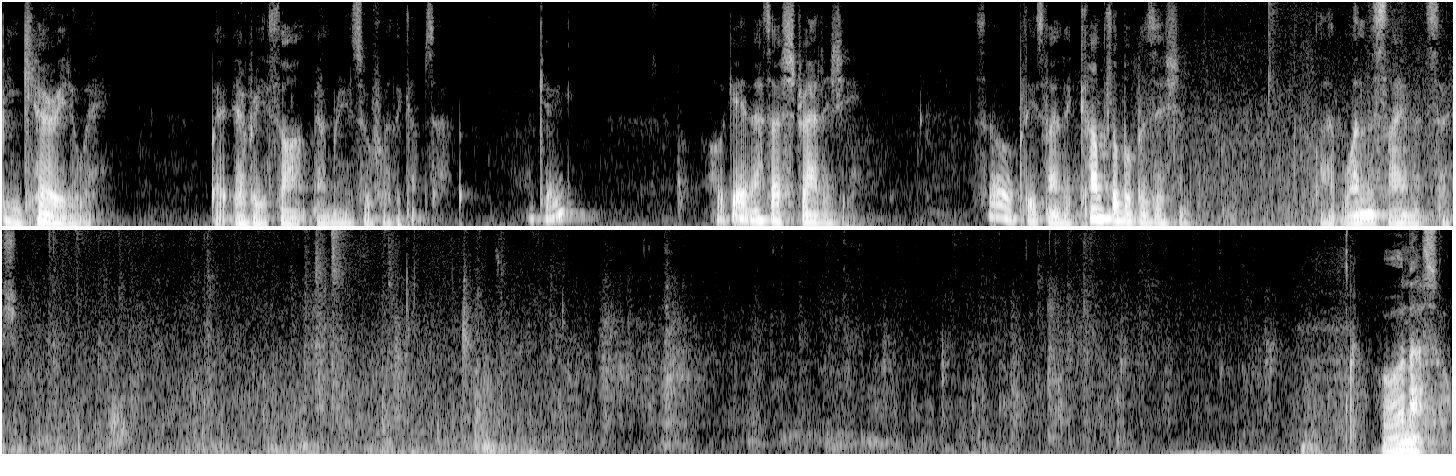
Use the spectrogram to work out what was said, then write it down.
being carried away by every thought, memory, and so forth that comes up. Okay? Okay, that's our strategy. So please find a comfortable position. We'll have one assignment session. Oh, Onaso.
